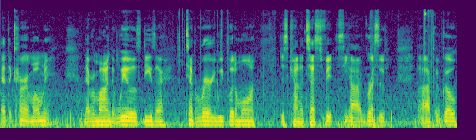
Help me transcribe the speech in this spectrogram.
at the current moment. Never mind the wheels. These are temporary. We put them on just kind of test fit to see how aggressive uh, I could go.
